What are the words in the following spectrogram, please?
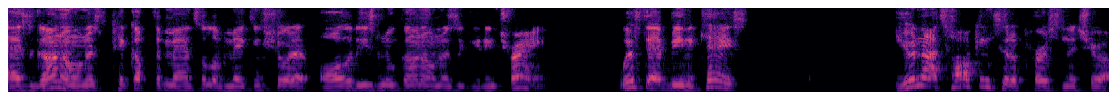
as gun owners, pick up the mantle of making sure that all of these new gun owners are getting trained. With that being the case, you're not talking to the person that you're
